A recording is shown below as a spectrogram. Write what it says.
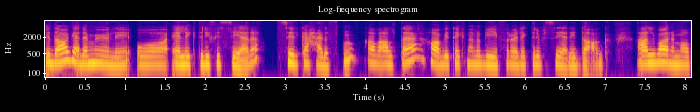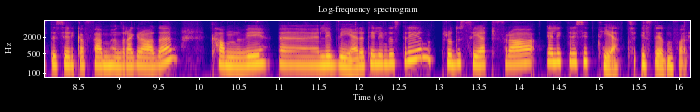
i dag er det mulig å elektrifisere. Ca. halvparten av alt det har vi teknologi for å elektrifisere i dag. All varme opp til ca. 500 grader kan vi eh, levere til industrien, produsert fra elektrisitet istedenfor.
